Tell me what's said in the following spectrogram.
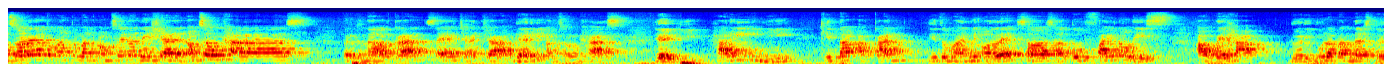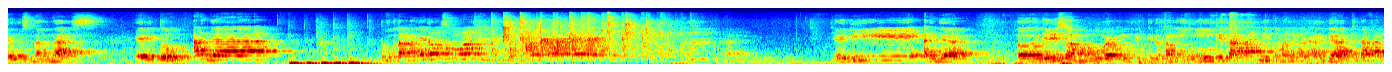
sore teman-teman Amsa Indonesia dan Amsa Unhas. Perkenalkan, saya Caca dari Amsa Unhas. Jadi, hari ini kita akan ditemani oleh salah satu finalis APH 2018-2019 yaitu Arga. Tepuk tangannya dong semua. Jadi Arga, uh, jadi selama beberapa menit ke depan ini kita akan ditemani oleh Arga. Kita akan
